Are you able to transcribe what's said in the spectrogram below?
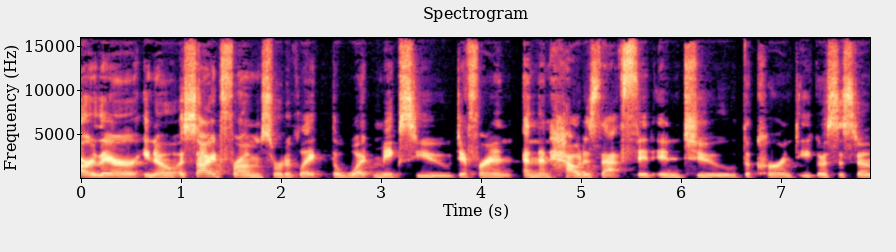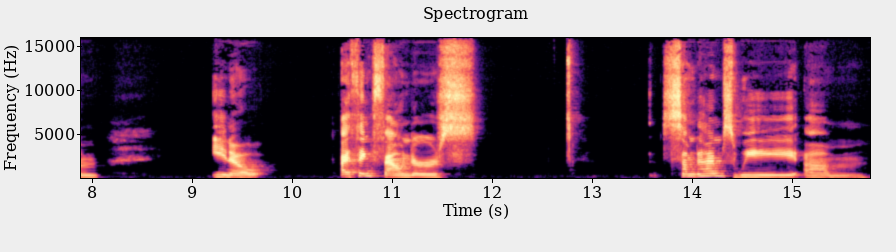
are there you know aside from sort of like the what makes you different and then how does that fit into the current ecosystem you know I think founders sometimes we um,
